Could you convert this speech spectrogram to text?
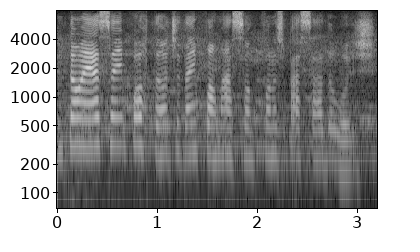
Então essa é a importância da informação que foi nos passada hoje.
